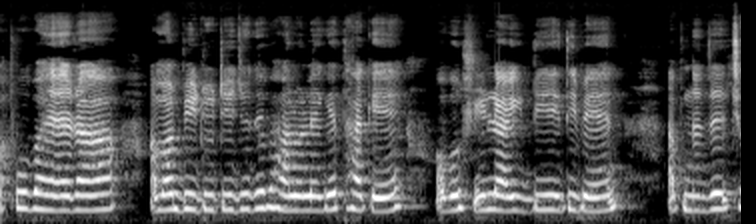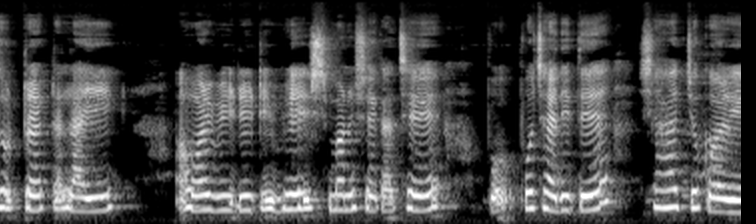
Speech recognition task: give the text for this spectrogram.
আপু ভাইয়েরা, আমার ভিডিওটি যদি ভালো লেগে থাকে, অবশ্যই লাইক দিয়ে দিবেন। আপনাদের ছোট্ট একটা লাইক আমার ভিডিওটি বেশ মানুষের কাছে পৌঁছায় দিতে সাহায্য করে।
